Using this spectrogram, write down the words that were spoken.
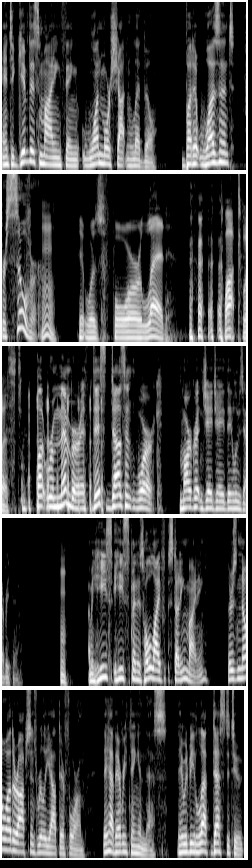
and to give this mining thing one more shot in Leadville. But it wasn't for silver. Mm. it was for lead. Plot twist. But remember, if this doesn't work, Margaret and JJ they lose everything. Hmm. I mean, he's he's spent his whole life studying mining. There's no other options really out there for him. They have everything in this. They would be left destitute,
